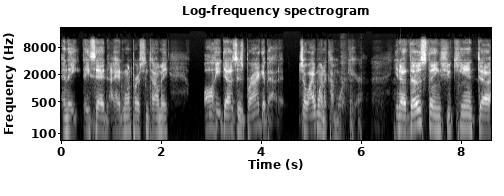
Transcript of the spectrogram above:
And they, they said, I had one person tell me, all he does is brag about it. So I want to come work here. you know, those things you can't, uh,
